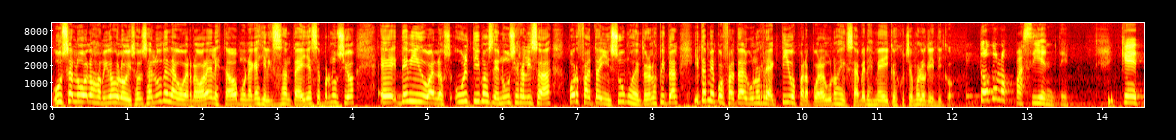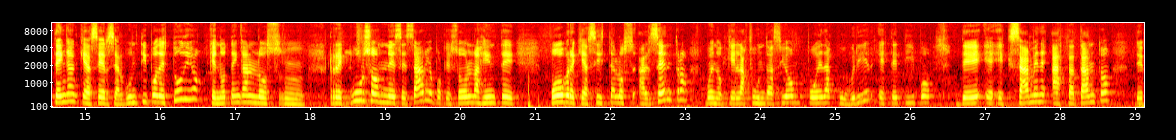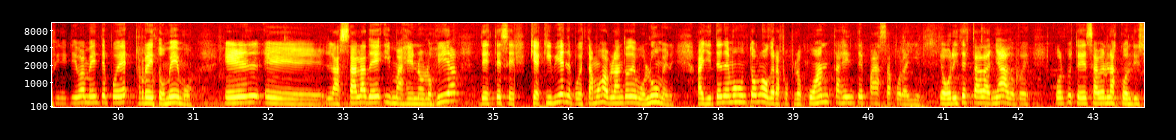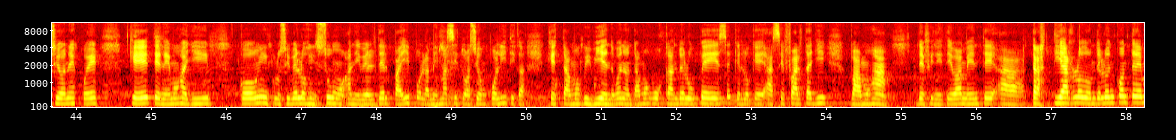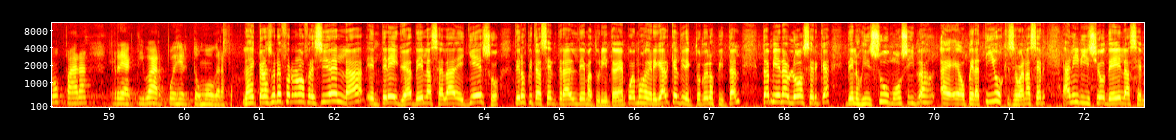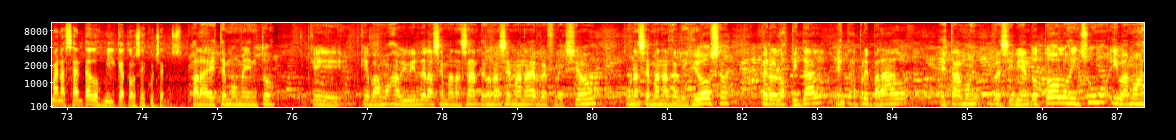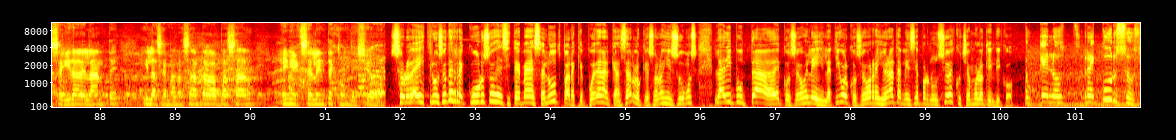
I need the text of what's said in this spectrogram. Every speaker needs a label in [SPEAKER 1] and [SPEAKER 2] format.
[SPEAKER 1] Un saludo a los amigos de Globizón Salud. La gobernadora del estado Monagas, Yelisa Santaella, se pronunció eh, debido a las últimas denuncias realizadas por falta de insumos dentro del hospital y también por falta de algunos reactivos para poder algunos exámenes médicos. Escuchemos lo que indicó.
[SPEAKER 2] Todos los pacientes que tengan que hacerse algún tipo de estudio, que no tengan los mm, recursos necesarios, porque son la gente pobre que asiste al centro, bueno, que la fundación pueda cubrir este tipo de eh, exámenes. Hasta tanto definitivamente pues retomemos eh, la sala de imagenología de este centro, que aquí viene, porque estamos hablando de volúmenes. Allí tenemos un tomógrafo, pero ¿cuánta gente pasa por allí? Y ahorita está dañado, pues, porque ustedes saben las condiciones pues que tenemos allí con inclusive los insumos a nivel del país por la misma situación política que estamos viviendo. Bueno, andamos buscando el UPS, que es lo que hace falta allí, vamos a definitivamente a trastearlo donde lo encontremos para reactivar pues el tomógrafo.
[SPEAKER 1] Las declaraciones fueron ofrecidas en la entrega de la sala de yeso del Hospital Central de Maturín. También podemos agregar que el director del hospital también habló acerca de los insumos y los eh, operativos que se van a hacer al inicio de la Semana Santa 2014. Escuchemos.
[SPEAKER 3] Para este momento que, vamos a vivir de la Semana Santa, es una semana de reflexión, una semana religiosa, pero el hospital está preparado, estamos recibiendo todos los insumos y vamos a seguir adelante y la Semana Santa va a pasar en excelentes condiciones.
[SPEAKER 1] Sobre la distribución de recursos del sistema de salud para que puedan alcanzar lo que son los insumos, la diputada del Consejo Legislativo, el Consejo Regional también se pronunció, escuchemos lo que indicó.
[SPEAKER 4] Que los recursos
